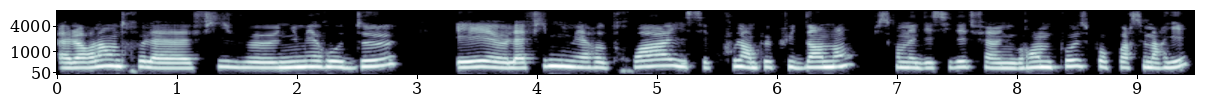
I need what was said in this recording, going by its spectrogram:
Alors là, entre la FIV numéro 2 et la FIV numéro 3, il s'écoule un peu plus d'un an puisqu'on a décidé de faire une grande pause pour pouvoir se marier.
